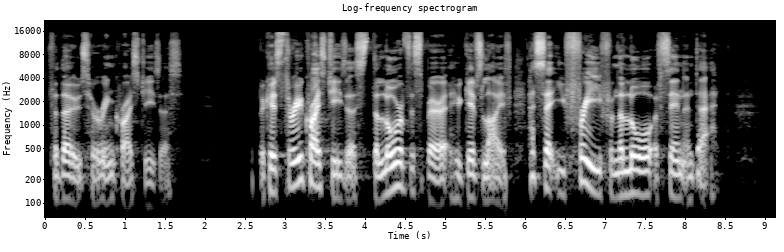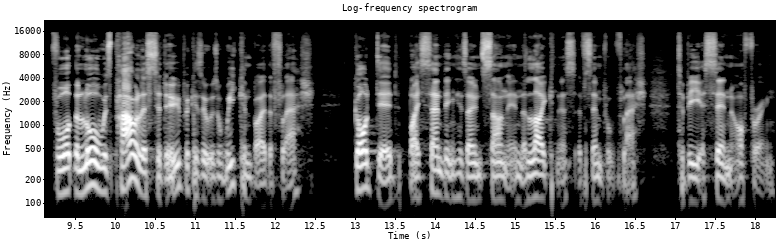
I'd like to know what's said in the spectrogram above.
for those who are in Christ Jesus. Because through Christ Jesus, the law of the Spirit who gives life has set you free from the law of sin and death. For what the law was powerless to do because it was weakened by the flesh, God did by sending his own Son in the likeness of sinful flesh to be a sin offering.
